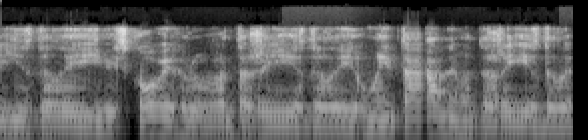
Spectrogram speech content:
їздили, і військові вантажі їздили, і гуманітарні вантажі їздили.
